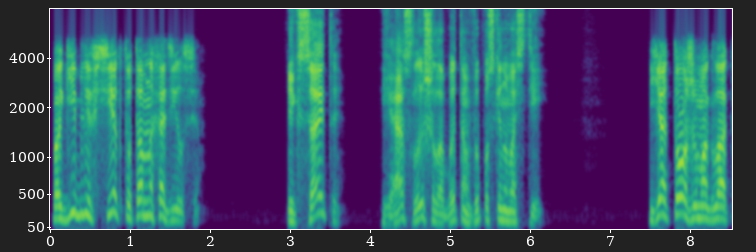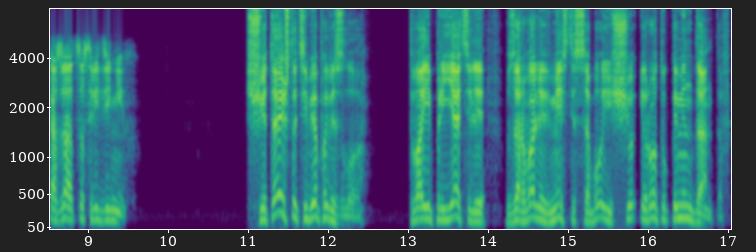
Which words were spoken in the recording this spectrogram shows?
«Погибли все, кто там находился». «Иксайты? Я слышал об этом в выпуске новостей». «Я тоже могла оказаться среди них». «Считай, что тебе повезло. Твои приятели взорвали вместе с собой еще и роту комендантов,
